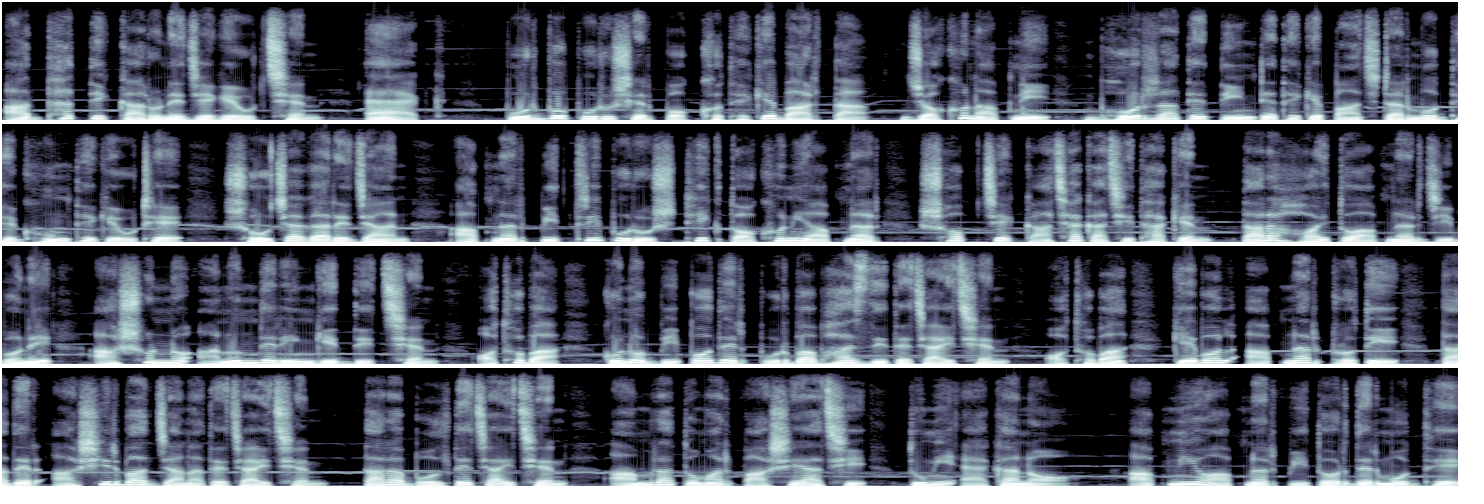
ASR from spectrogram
আধ্যাত্মিক কারণে জেগে উঠছেন। এক, পূর্বপুরুষের পক্ষ থেকে বার্তা। যখন আপনি ভোর রাতে তিনটে থেকে পাঁচটার মধ্যে ঘুম থেকে উঠে শৌচাগারে যান, আপনার পিতৃপুরুষ ঠিক তখনই আপনার সবচেয়ে কাছাকাছি থাকেন। তারা হয়তো আপনার জীবনে আসন্ন আনন্দের ইঙ্গিত দিচ্ছেন, অথবা কোনো বিপদের পূর্বাভাস দিতে চাইছেন, অথবা কেবল আপনার প্রতি তাদের আশীর্বাদ জানাতে চাইছেন। তারা বলতে চাইছেন, আমরা তোমার পাশে আছি, তুমি একা ন আপনিও আপনার পিতরদের মধ্যে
